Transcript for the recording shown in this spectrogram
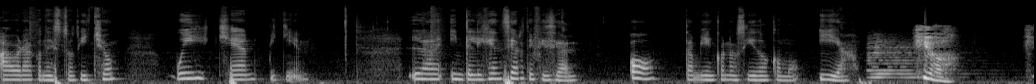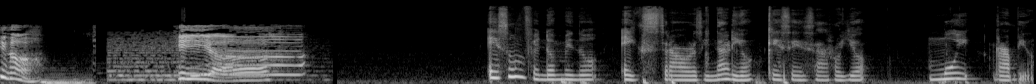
Ahora con esto dicho, we can begin. La inteligencia artificial, o también conocido como IA. Ya, ya. Es un fenómeno extraordinario que se desarrolló muy rápido,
